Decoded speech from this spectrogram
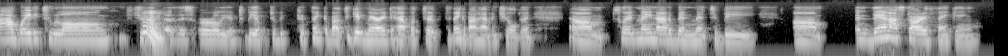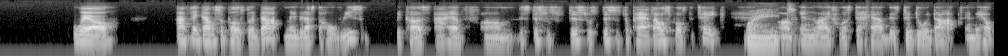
I waited too long. Should hmm. have done this earlier to be able to be to think about to get married to have a, to to think about having children. Um, so it may not have been meant to be. Um, and then I started thinking, well, I think I was supposed to adopt. Maybe that's the whole reason because I have um, this. This was this was this is the path I was supposed to take. Right. Um, in life was to have this to do adopt and to help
